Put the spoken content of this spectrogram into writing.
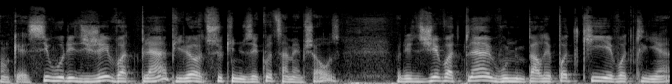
Donc, euh, si vous rédigez votre plan, puis là, tous ceux qui nous écoutent, c'est la même chose. Vous rédigez votre plan, vous ne parlez pas de qui est votre client.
